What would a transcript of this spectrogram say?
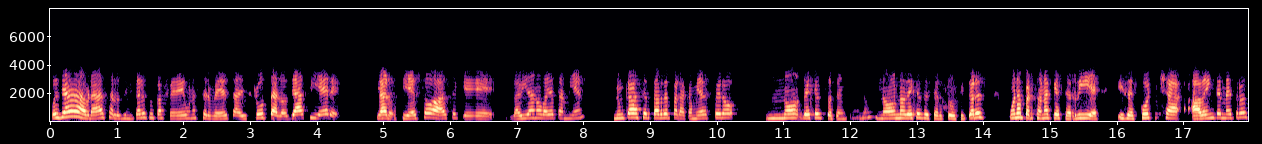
pues ya abrázalos, invítales un café, una cerveza, disfrútalos, ya así eres. Claro, si eso hace que la vida no vaya tan bien, nunca va a ser tarde para cambiar, pero no dejes tu esencia, ¿no? No, no dejes de ser tú. Si tú eres una persona que se ríe y se escucha a 20 metros,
